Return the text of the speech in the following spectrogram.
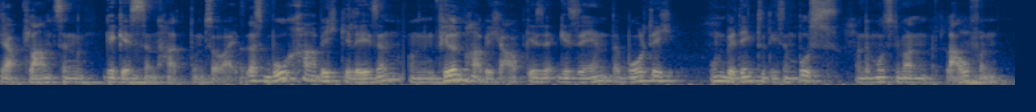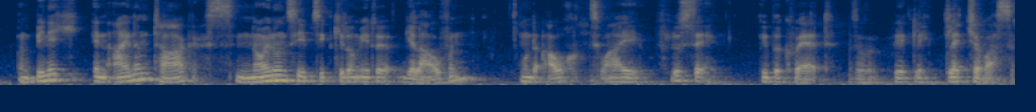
ja, Pflanzen gegessen hat und so weiter. Das Buch habe ich gelesen und den Film habe ich auch gese gesehen. Da wollte ich unbedingt zu diesem Bus und da musste man laufen. Und bin ich in einem Tag 79 Kilometer gelaufen und auch zwei Flüsse überquert. Also wirklich Gletscherwasser,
